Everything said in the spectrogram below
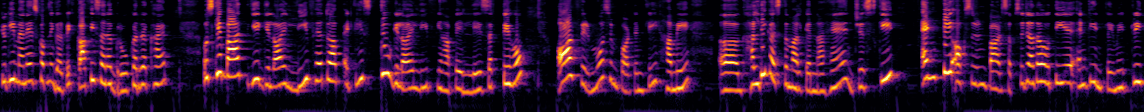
क्योंकि मैंने इसको अपने घर पे काफ़ी सारा ग्रो कर रखा है। उसके बाद ये गिलॉय लीफ है तो आप एटलीस्ट टू गिलॉय लीफ यहाँ पे ले सकते हो। और फिर मोस्ट इम्पॉर्टेंटली हमें हल्दी का इस्तेमाल करना है, जिसकी एंटीऑक्सीडेंट पावर सबसे ज़्यादा होती है एंटी इन्फ्लेमेटरी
